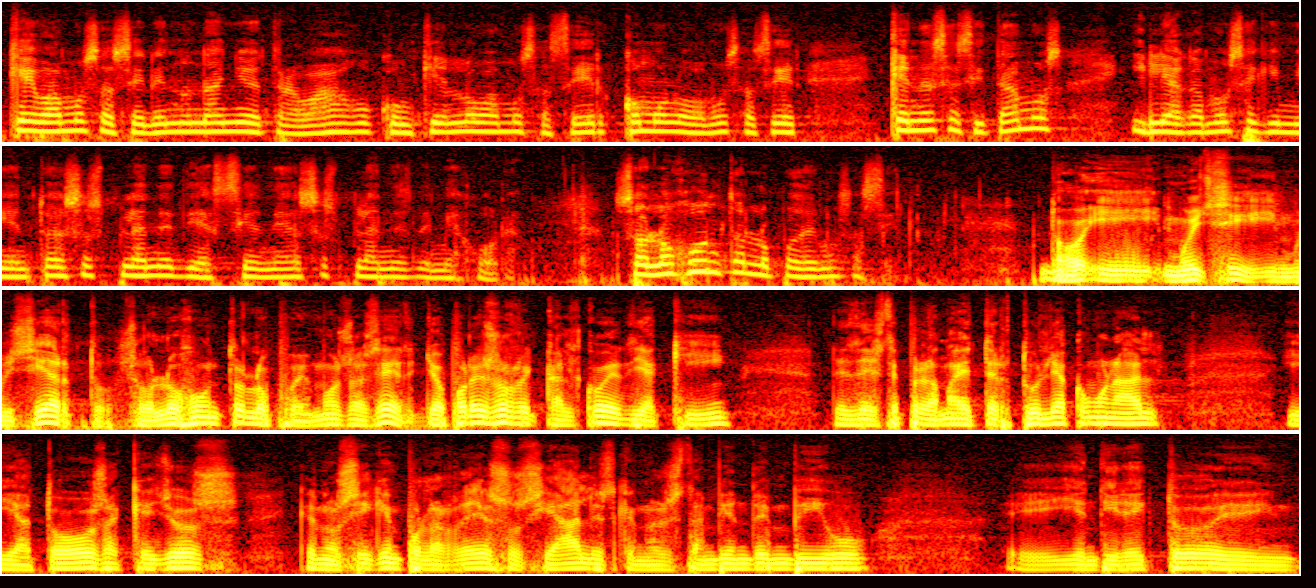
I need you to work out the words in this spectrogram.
qué vamos a hacer en un año de trabajo, con quién lo vamos a hacer, cómo lo vamos a hacer, qué necesitamos y le hagamos seguimiento a esos planes de acción y a esos planes de mejora. Solo juntos lo podemos hacer. No, y muy sí, y muy cierto, solo juntos lo podemos hacer. Yo por eso recalco desde aquí, desde este programa de tertulia comunal, y a todos aquellos que nos siguen por las redes sociales, que nos están viendo en vivo eh, y en directo en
